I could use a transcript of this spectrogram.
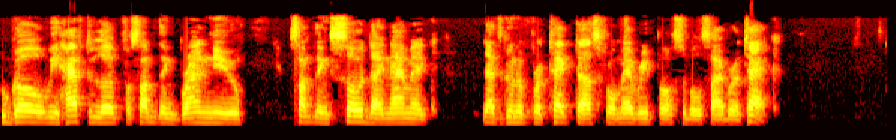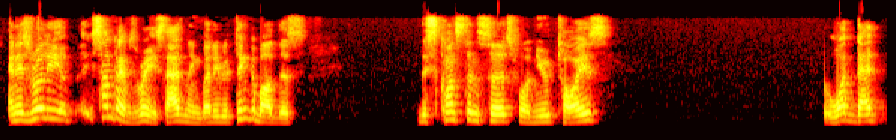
who go, we have to look for something brand new, something so dynamic that's going to protect us from every possible cyber attack. And it's really sometimes very saddening, but if you think about this, this constant search for new toys, what that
